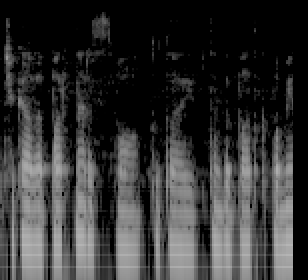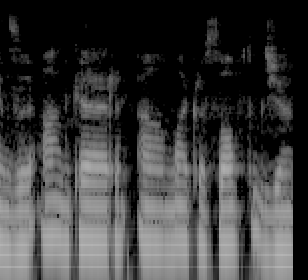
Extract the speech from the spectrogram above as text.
ciekawe partnerstwo tutaj w tym wypadku pomiędzy Anker a Microsoft, gdzie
